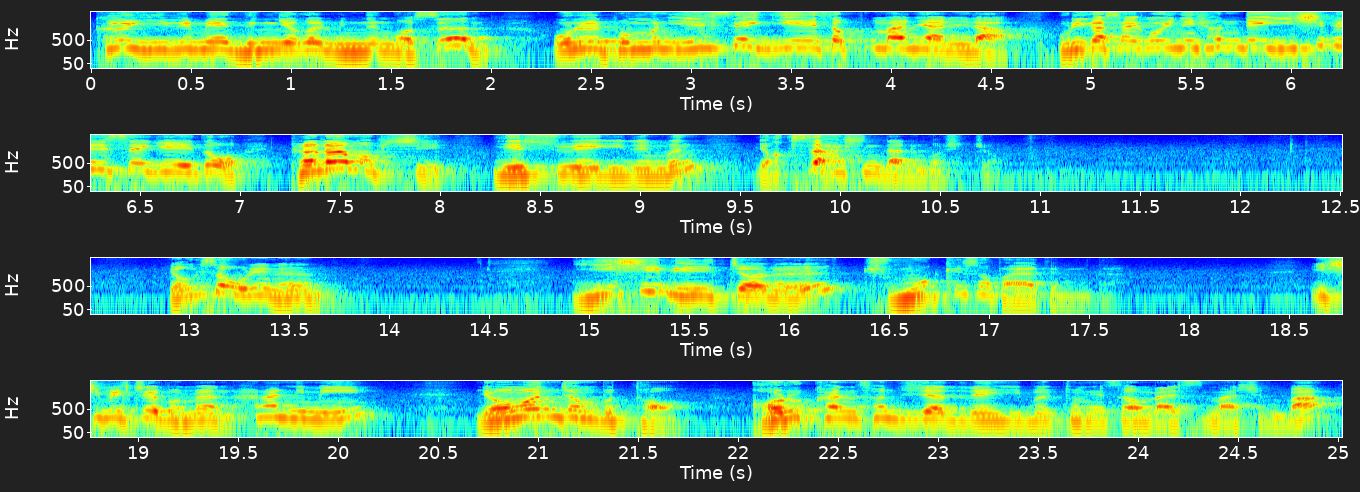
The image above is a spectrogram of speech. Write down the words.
그 이름의 능력을 믿는 것은 오늘 본문 1세기에서뿐만이 아니라 우리가 살고 있는 현대 21세기에도 변함없이 예수의 이름은 역사하신다는 것이죠. 여기서 우리는 21절을 주목해서 봐야 됩니다. 21절 보면 하나님이 영원 전부터 거룩한 선지자들의 입을 통해서 말씀하신 바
